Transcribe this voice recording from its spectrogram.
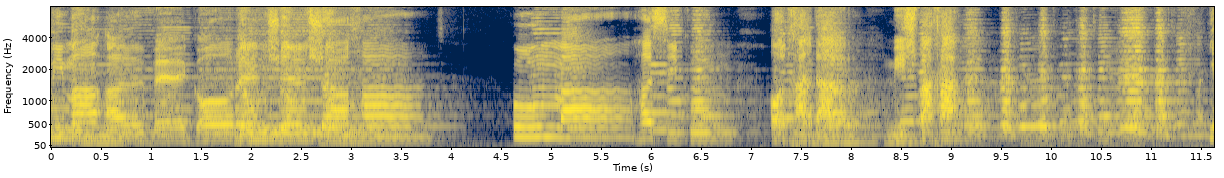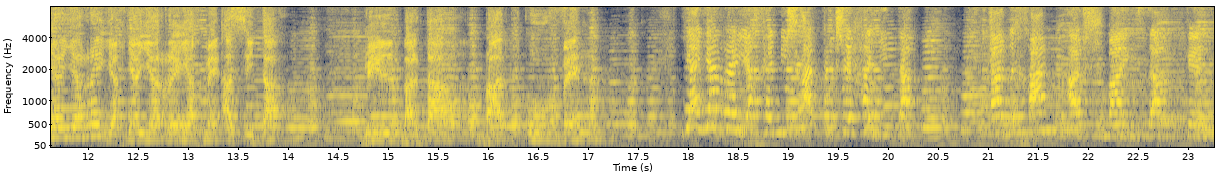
ממעל וגורן של שחת. ומה הסיכום? עוד חדר משפחה. יא ירח, יא ירח, מה עשית? בלבלת בת ובן. יא ירח, נשארת כשהיית שדכן אשמי זקן.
